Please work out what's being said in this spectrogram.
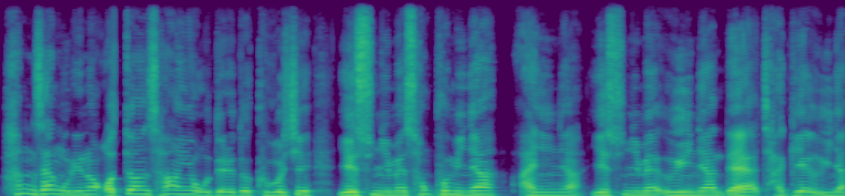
항상 우리는 어떠한 상황이 오더라도 그것이 예수님의 성품이냐 아니냐 예수님의 의냐 내 자기의 의냐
